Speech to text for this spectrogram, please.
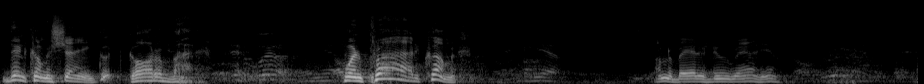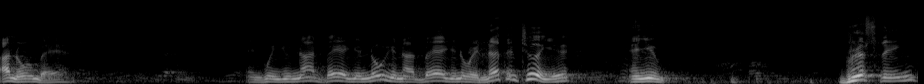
then cometh shame. Good God Almighty. When pride cometh, I'm the baddest dude around here. I know I'm bad. And when you're not bad, you know you're not bad. You know there's nothing to you, and you bristling,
